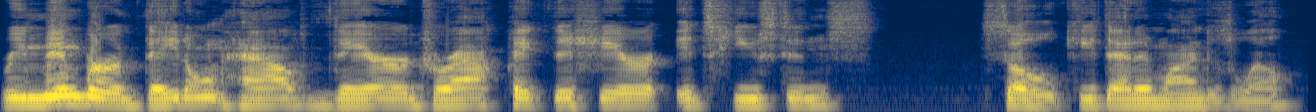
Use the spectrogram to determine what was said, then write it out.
Remember, they don't have their draft pick this year. It's Houston's. So keep that in mind as well.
